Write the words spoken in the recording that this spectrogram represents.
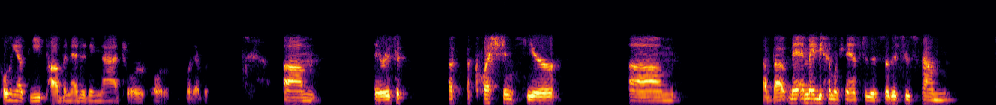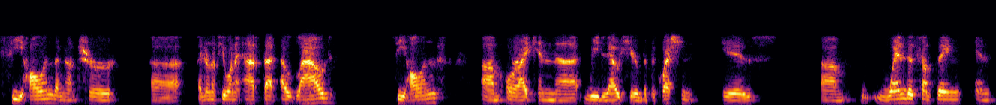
pulling out the EPUB and editing that or, or whatever. Um, there is a, a, a question here um, about, and maybe someone can answer this. So this is from C. Holland. I'm not sure uh, I don't know if you want to ask that out loud, C. Holland, um, or I can uh, read it out here. But the question is, um, when does something and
